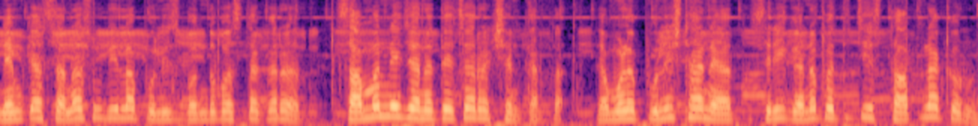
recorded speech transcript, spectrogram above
नेमक्या सणासुदीला पोलीस बंदोबस्त करत सामान्य जनतेचं रक्षण करतात. त्यामुळे पोलीस ठाण्यात श्री गणपतीची स्थापना करून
